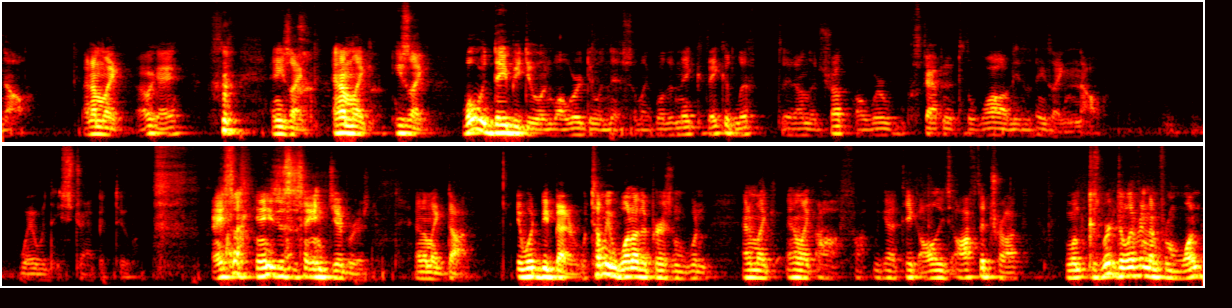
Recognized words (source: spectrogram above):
no. And I'm like, okay. and he's like, and I'm like, he's like, what would they be doing while we're doing this? I'm like, well, then they could, they could lift it on the truck while we're strapping it to the wall. And he's, he's like, no. Where would they strap it to? And he's like, and he's just saying gibberish. And I'm like, Doc, it would be better. Tell me one other person wouldn't. And I'm like, and I'm like, oh fuck, we gotta take all these off the truck, because we're delivering them from one,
